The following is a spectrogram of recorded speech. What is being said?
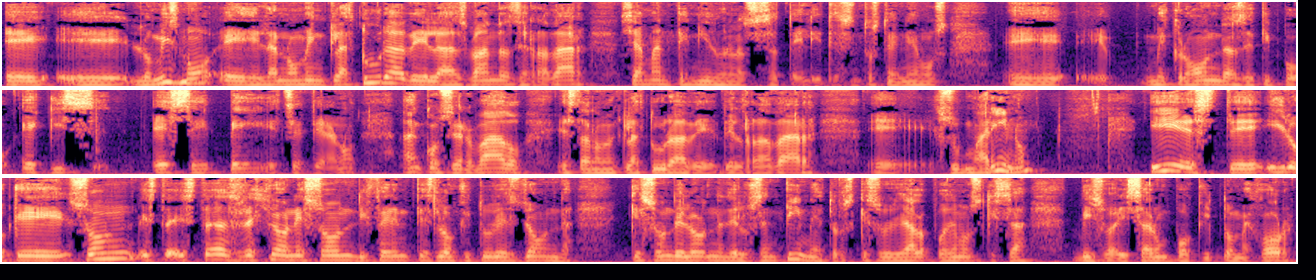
Eh, eh, lo mismo, eh, la nomenclatura de las bandas de radar se ha mantenido en los satélites. Entonces tenemos microondas de tipo X, SP, etcétera, ¿no? Han conservado esta nomenclatura del radar submarino y este y lo que son estas regiones son diferentes longitudes de onda que son del orden de los centímetros que eso ya lo podemos quizá visualizar un poquito mejor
